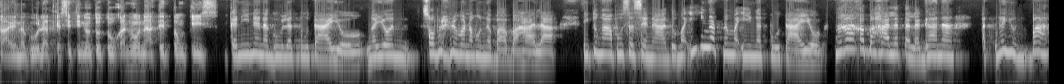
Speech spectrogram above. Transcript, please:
tayo nagulat kasi tinututukan ho natin tong case. Kanina nagulat po tayo. Ngayon, sobrang naman akong nababahala. Dito nga po sa Senado, maingat na maingat po tayo. Nakakabahala talaga na at ngayon pa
